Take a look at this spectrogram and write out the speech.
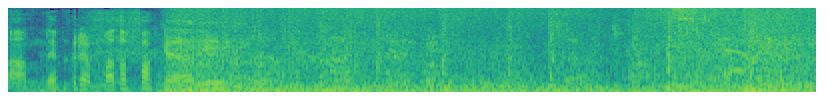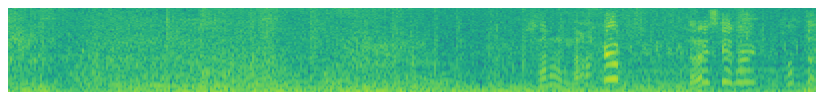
Omnipotent motherfucker, are you? Is that a knockup? Did I just get knocked? What the?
